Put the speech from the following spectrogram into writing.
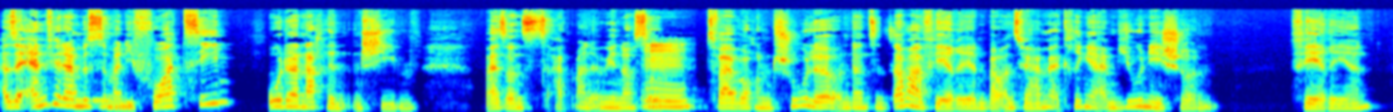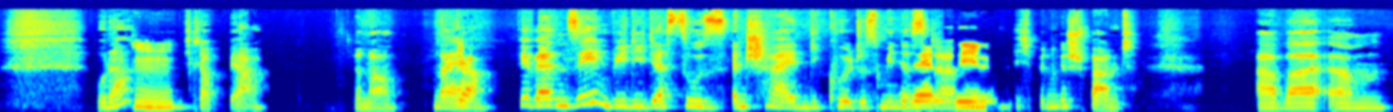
also entweder müsste mhm. man die vorziehen oder nach hinten schieben weil sonst hat man irgendwie noch so mm. zwei Wochen Schule und dann sind Sommerferien bei uns. Wir haben ja, kriegen ja im Juni schon Ferien, oder? Mm. Ich glaube, ja. Genau. Naja, ja. wir werden sehen, wie die das so entscheiden, die Kultusminister. Ich bin gespannt. Aber ähm,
